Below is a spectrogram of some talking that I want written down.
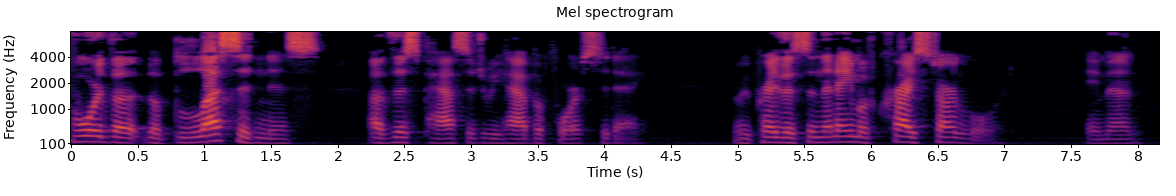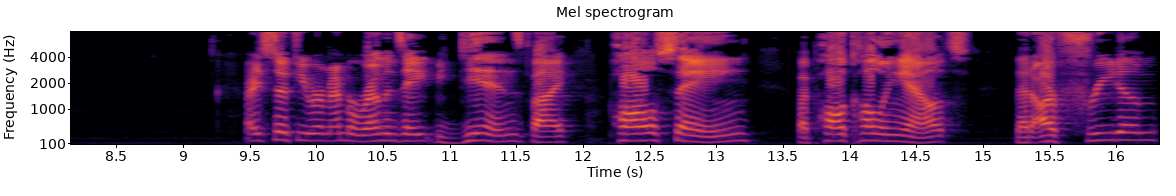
for the, the blessedness of this passage we have before us today. And we pray this in the name of Christ our Lord. Amen. All right, so if you remember, Romans 8 begins by Paul saying, by Paul calling out that our freedom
